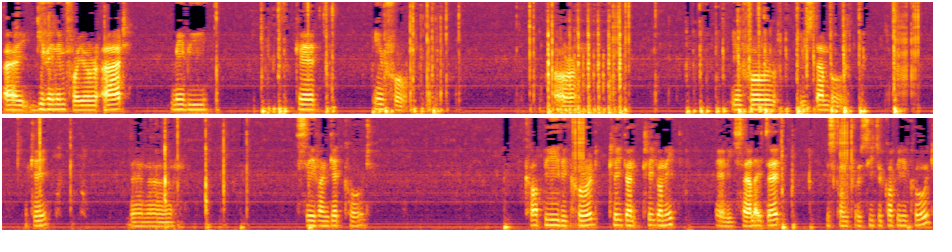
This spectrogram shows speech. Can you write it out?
uh, give a name for your ad. Maybe get info. Or info Istanbul. Okay? Then uh, save and get code. Copy the code. Click on click on it and it's highlighted. Use Ctrl C to copy the code.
